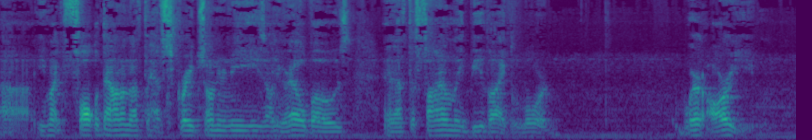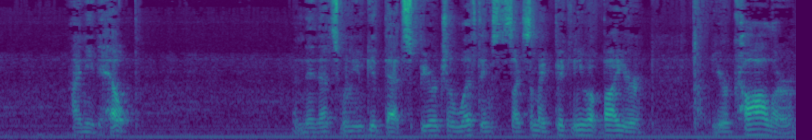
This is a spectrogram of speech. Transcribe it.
uh, you might fall down enough to have scrapes on your knees, on your elbows, and have to finally be like, Lord, where are you? I need help. And then that's when you get that spiritual lifting. It's like somebody picking you up by your your collar,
